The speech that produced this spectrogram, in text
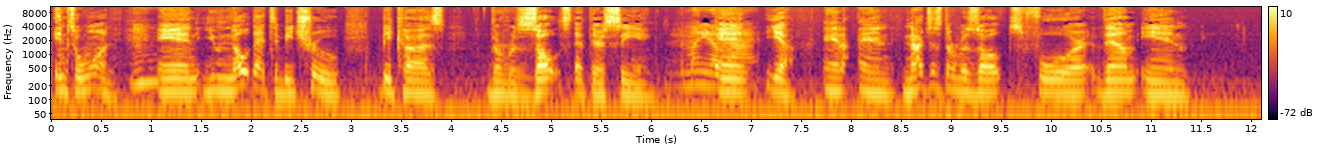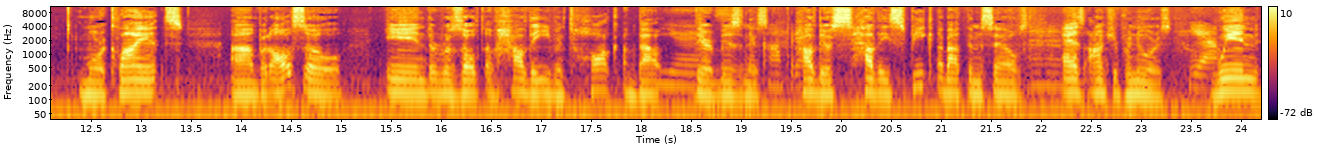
into one. Mm-hmm. And you know that to be true because the results that they're seeing. The money don't and, lie. Yeah. And and not just the results for them in more clients, uh, but also in the result of how they even talk about yes, their business, how they how they speak about themselves mm-hmm. as entrepreneurs. Yeah. When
